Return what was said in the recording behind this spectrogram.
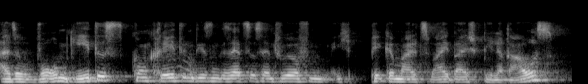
Also worum geht es konkret in diesen Gesetzesentwürfen? Ich picke mal zwei Beispiele raus.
